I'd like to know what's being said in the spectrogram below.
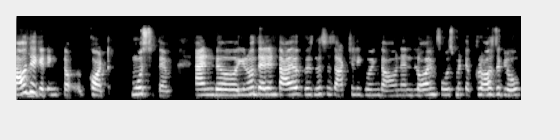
now they're getting t- caught most of them and uh, you know their entire business is actually going down and law enforcement across the globe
